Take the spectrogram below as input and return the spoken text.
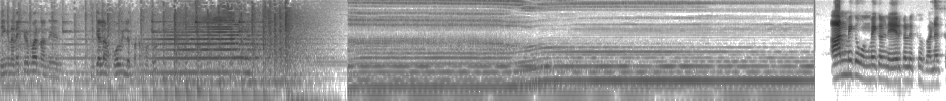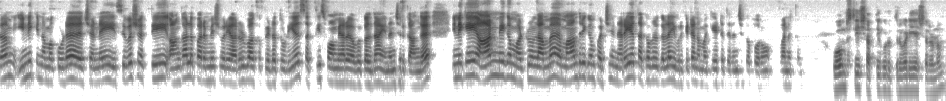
நீங்கள் நினைக்கிற மாதிரி நான் இங்கெல்லாம் கோவிலில் பண்ண மாட்டோம். ஆன்மீக உண்மைகள் நேர்களுக்கு வணக்கம். இன்னைக்கு நம்ம கூட சென்னை சிவசக்தி அங்காள பரமேஸ்வரி அருள்வாக்கு பீடத்துடைய சக்தி சுவாமியார் அவர்கள் தான் இணைஞ்சிருக்காங்க. இன்னைக்கு ஆன்மீகம் மட்டும் இல்லாம மாந்திரிகம் பற்றிய நிறைய தகவல்களை இவர்கிட்ட நம்ம கேட்டு தெரிஞ்சுக்க போறோம். வணக்கம். ஓம் ஸ்ரீ சக்தி குரு திருவடியே சரணம்.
